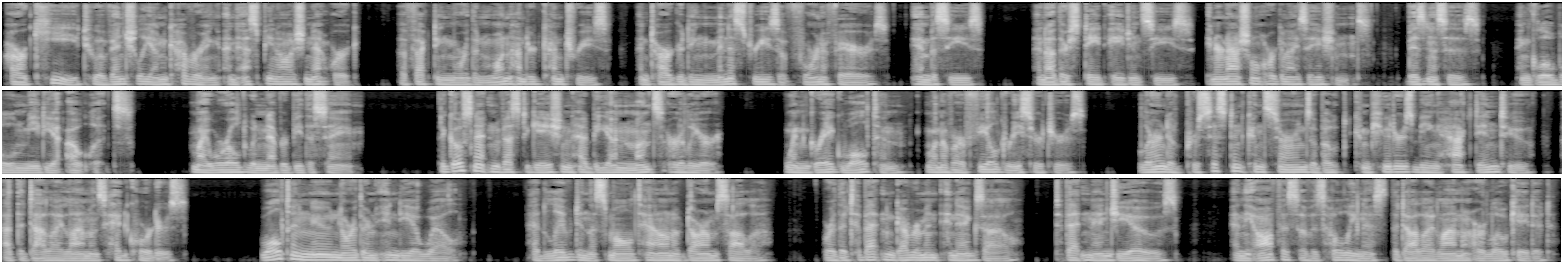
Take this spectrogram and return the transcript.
our key to eventually uncovering an espionage network affecting more than 100 countries and targeting ministries of foreign affairs, embassies, and other state agencies, international organizations, businesses, and global media outlets. My world would never be the same. The GhostNet investigation had begun months earlier when Greg Walton, one of our field researchers, learned of persistent concerns about computers being hacked into at the Dalai Lama's headquarters Walton knew northern India well, had lived in the small town of Dharamsala, where the Tibetan government in exile, Tibetan NGOs, and the office of His Holiness the Dalai Lama are located.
